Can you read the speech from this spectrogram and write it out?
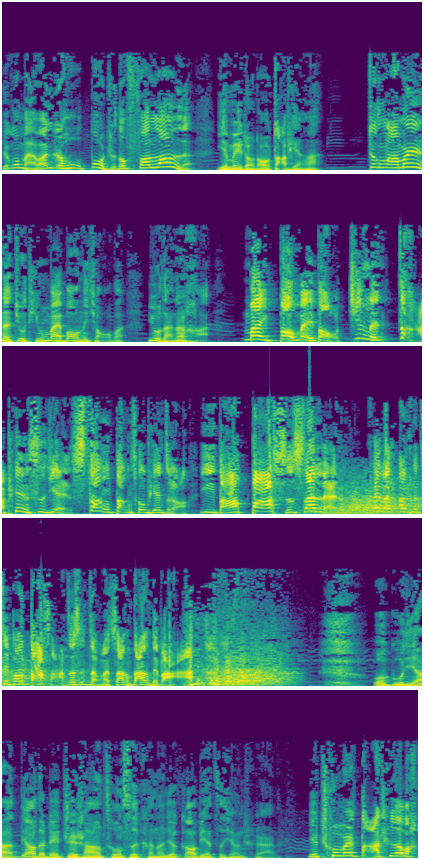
结果买完之后，报纸都翻烂了，也没找着诈骗案。正纳闷呢，就听卖报那小子又在那喊：“卖报卖报，惊人诈骗事件！上当受骗者已达八十三人。快来看看这帮大傻子是怎么上当的吧！”我估计啊，调调这智商从此可能就告别自行车了。你出门打车吧。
